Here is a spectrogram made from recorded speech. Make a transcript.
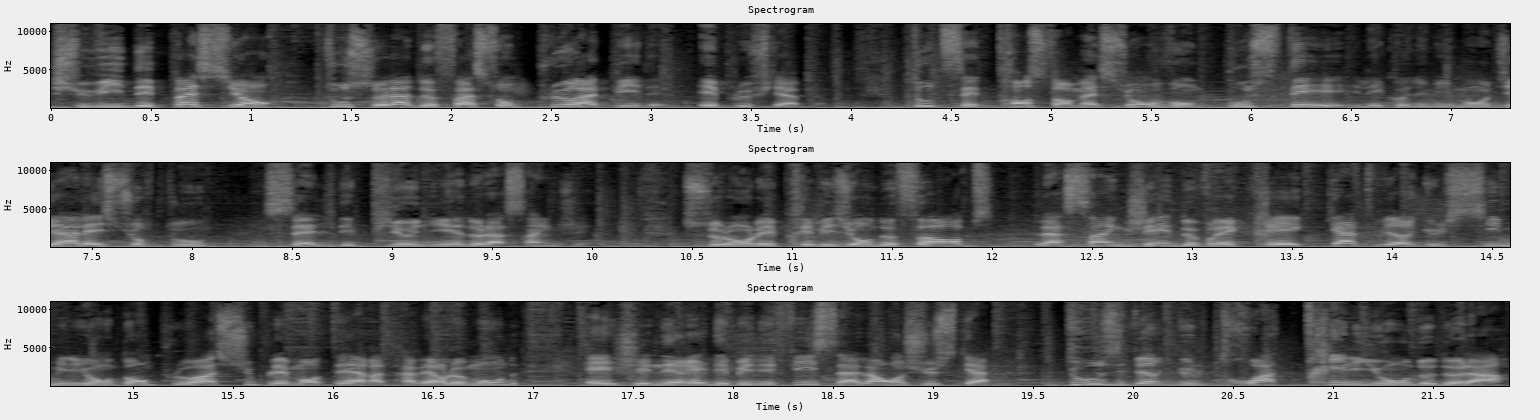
suivi des patients, tout cela de façon plus rapide et plus fiable. Toutes ces transformations vont booster l'économie mondiale et surtout celle des pionniers de la 5G. Selon les prévisions de Forbes, la 5G devrait créer 4,6 millions d'emplois supplémentaires à travers le monde et générer des bénéfices allant jusqu'à 12,3 trillions de dollars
